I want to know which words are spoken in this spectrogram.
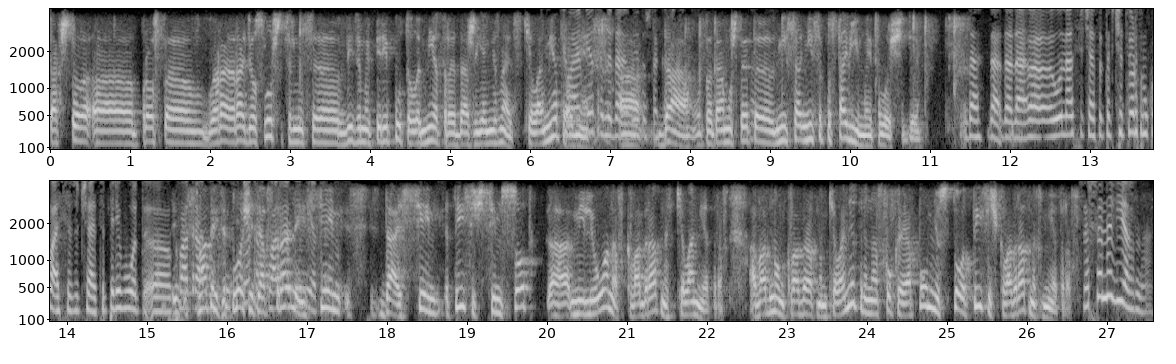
Так что э, просто радиослушательница, видимо, перепутала метры даже, я не знаю, с километрами. С километрами, да, а, мне тоже так Да, потому что это несопоставимые площади. Да, да, да, да. Э, у нас сейчас это в четвертом классе изучается перевод э, квадратных Смотрите, площадь Австралии 7, да, 7700 э, миллионов квадратных километров. А в одном квадратном километре, насколько я помню, 100 тысяч квадратных метров. Совершенно верно.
